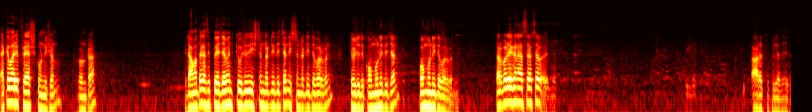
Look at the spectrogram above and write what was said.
একেবারে ফ্রেশ কন্ডিশন ড্রোনটা। এটা আমাদের কাছে পেয়ে যাবেন। কেউ যদি স্ট্যান্ডার্ড নিতে চান স্ট্যান্ডার্ড নিতে পারবেন। কেউ যদি কম্বো নিতে চান কম্বো নিতে পারবেন। তারপরে এখানে আছে আছে, আর কি খুলে দেখব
